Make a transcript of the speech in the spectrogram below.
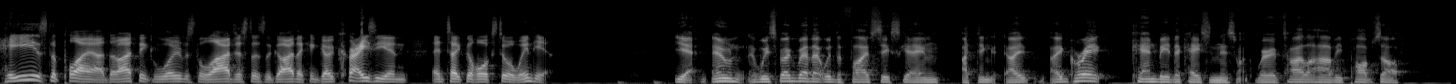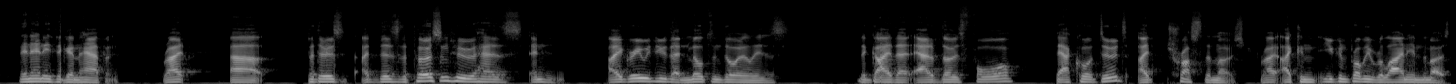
he is the player that I think looms the largest as the guy that can go crazy and, and take the Hawks to a win here. Yeah, and we spoke about that with the five six game. I think I, I agree it can be the case in this one, where if Tyler Harvey pops off, then anything can happen, right? Uh, but there's uh, there's the person who has, and I agree with you that Milton Doyle is the guy that out of those four backcourt dudes, I trust the most, right? I can you can probably rely on him the most.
